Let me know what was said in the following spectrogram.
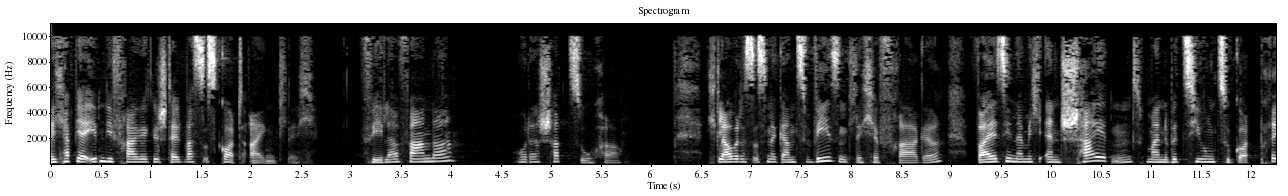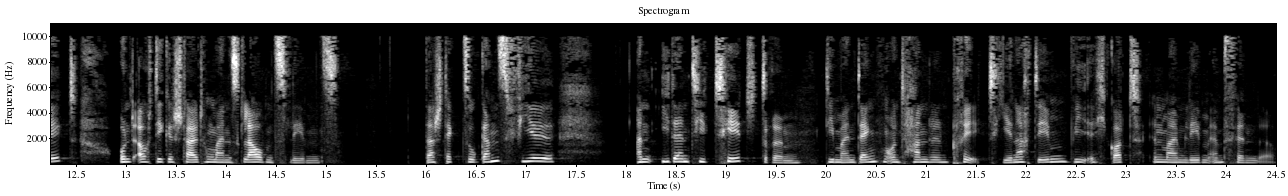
Ich habe ja eben die Frage gestellt, was ist Gott eigentlich? Fehlerfahnder oder Schatzsucher? Ich glaube, das ist eine ganz wesentliche Frage, weil sie nämlich entscheidend meine Beziehung zu Gott prägt und auch die Gestaltung meines Glaubenslebens. Da steckt so ganz viel an Identität drin, die mein Denken und Handeln prägt, je nachdem, wie ich Gott in meinem Leben empfinde.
